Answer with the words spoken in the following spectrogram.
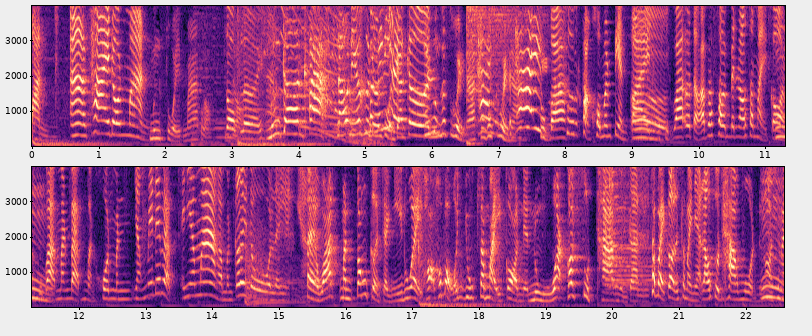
หมันอ่าใช่โดนหมัน มึงสวยมากเหรอจบเลย มึงเกินค่ะ แล้ววันนี้ก็คือมันเดินไม่สมีวนกันอะไรเกินเฮ้ยมึงก็สวยนะใช่มึงก็สวยนะใช่ถูกปะ คือสังคมมันเปลี่ยนไปเออหนูคิดว่าเออแต่ว่าพอมันเป็นเราสมัยก่อนอืมปุ๊บอะมันแบบเหมือนคนมันยังไม่ได้แบบไอเนี้ยมากอะมันก็เลยโดนอะไรอย่างเงี้ย แต่ว่ามันต้องเกิดจากนี้ด้วย เพราะเขาบอกว่ายุคสมัยก่อนเนี่ยหนูอะก็สุดทางเหมือนกัน สมัยก่อนหรือสมัยเนี้ยเราสุดทางหมดนึกออกอืมใช่ไหม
